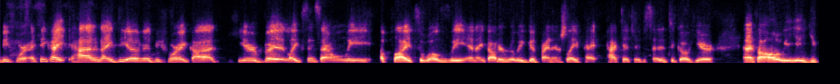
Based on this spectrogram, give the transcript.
before. I think I had an idea of it before I got here, but like since I only applied to Wellesley and I got a really good financial aid pa- package, I decided to go here. And I thought, oh, you, you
